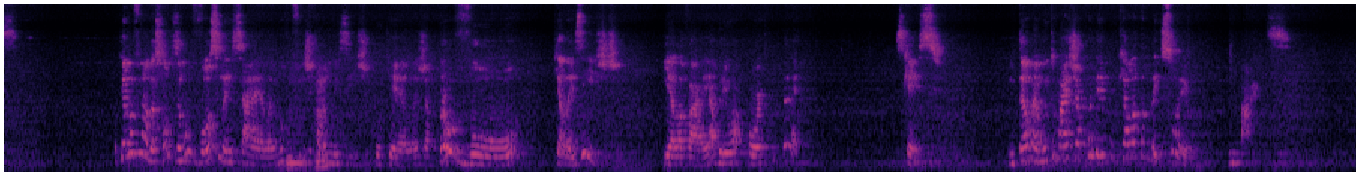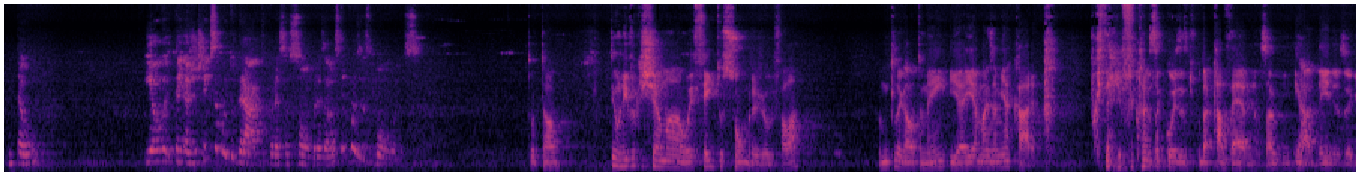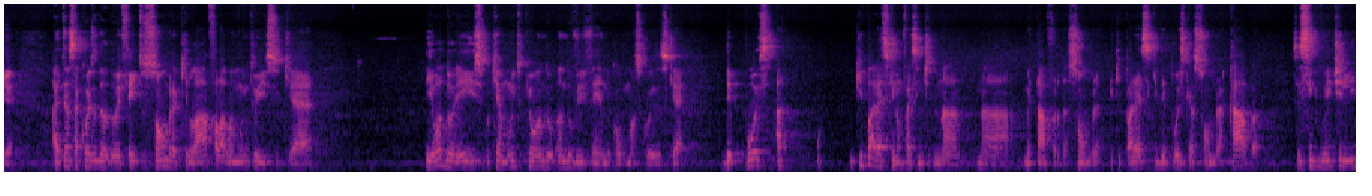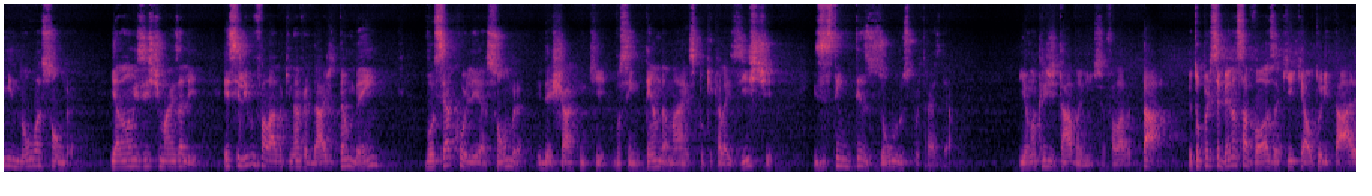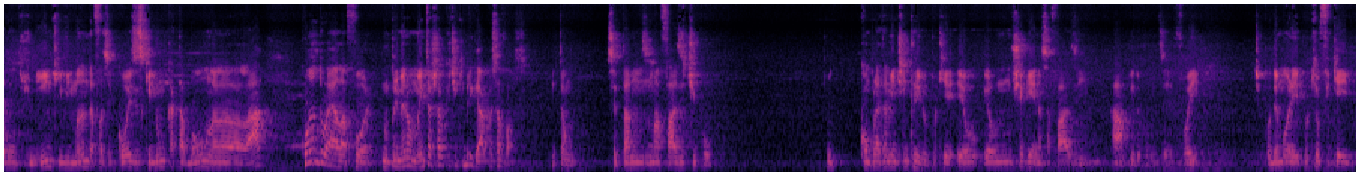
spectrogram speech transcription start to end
Porque no final das contas eu não vou silenciar ela, eu não vou fingir que ela não existe, porque ela já provou que ela existe. E ela vai abrir a porta do pé. Esquece. Então é muito mais de acolher, porque ela também sou eu, em partes. Então, e eu, tem- a gente tem que ser muito grato por essas sombras, elas têm coisas boas. Total. Tem um livro que chama O Efeito Sombra, já ouviu falar? É muito legal também, e aí é mais a minha cara. Porque daí eu fico nessa coisa tipo da caverna, sabe? O que tem lá Tá. dentro, não sei o quê. Aí tem essa coisa do, do efeito sombra que lá falava muito isso, que é. E eu adorei isso porque é muito que eu ando, ando vivendo com algumas coisas, que é depois. a- o que parece que não faz sentido na, na metáfora da sombra é que parece que depois que a sombra acaba, você simplesmente eliminou a sombra e ela não existe mais ali. Esse livro falava que, na verdade, também você acolher a sombra e deixar com que você entenda mais por que ela existe, existem tesouros por trás dela. E eu não acreditava nisso. Eu falava, tá, eu tô percebendo essa voz aqui que é autoritária dentro de mim, que me manda fazer coisas que nunca tá bom, lá, lá, lá, lá. Quando ela for, no primeiro momento eu achava que eu tinha que brigar com essa voz. Então, você tá num- Sim. numa fase tipo completamente incrível, porque eu eu não cheguei nessa fase rápido, vamos dizer. Foi tipo, eu demorei porque eu fiquei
